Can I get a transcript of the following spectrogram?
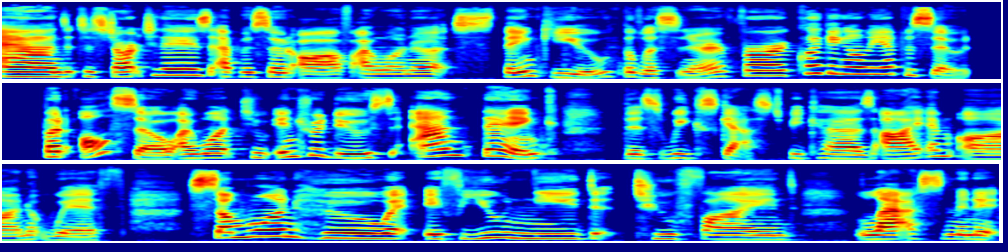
And to start today's episode off, I want to thank you, the listener, for clicking on the episode. But also, I want to introduce and thank this week's guest because I am on with someone who, if you need to find last minute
